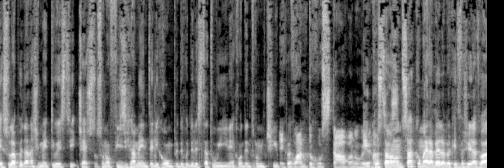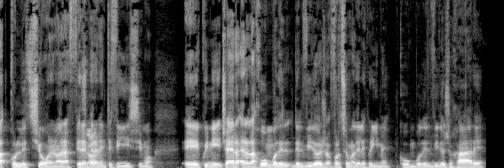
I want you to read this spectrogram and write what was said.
e sulla pedana ci metti questi, cioè sono fisicamente, li compri de- delle statuine con dentro un chip, E quanto costavano e costavano un sacco, ma era bello perché ti facevi la tua collezione, no? Era, era Esatto. veramente fighissimo. E quindi cioè, era, era la combo del, del video, forse una delle prime combo del videogiocare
